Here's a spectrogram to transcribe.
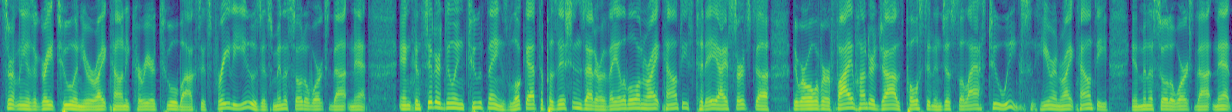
Certainly is a great tool in your Wright County career toolbox. It's free to use. It's MinnesotaWorks.net. And consider doing two things. Look at the positions that are available in Wright counties. Today I searched, uh, there were over 500 jobs posted in just the last two weeks here in Wright County in MinnesotaWorks.net.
